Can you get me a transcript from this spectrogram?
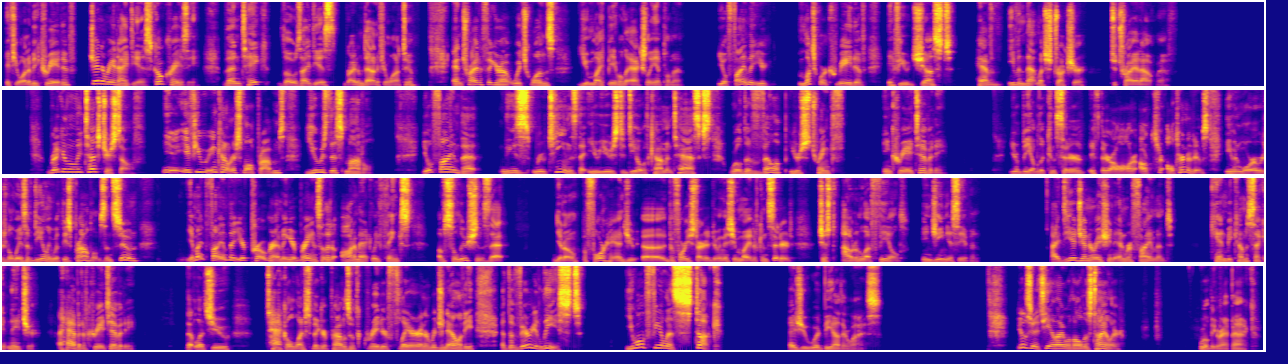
if you want to be creative, generate ideas, go crazy. Then take those ideas, write them down if you want to, and try to figure out which ones you might be able to actually implement. You'll find that you're much more creative if you just have even that much structure to try it out with. Regularly test yourself. If you encounter small problems, use this model. You'll find that these routines that you use to deal with common tasks will develop your strength in creativity. You'll be able to consider if there are alter- alternatives, even more original ways of dealing with these problems. And soon, you might find that you're programming your brain so that it automatically thinks of solutions that you know, beforehand, you uh, before you started doing this, you might have considered just out of left field, ingenious even. Idea generation and refinement can become second nature, a habit of creativity that lets you tackle life's bigger problems with greater flair and originality. At the very least, you won't feel as stuck as you would be otherwise. You're listening to TMI with Aldous Tyler. We'll be right back.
